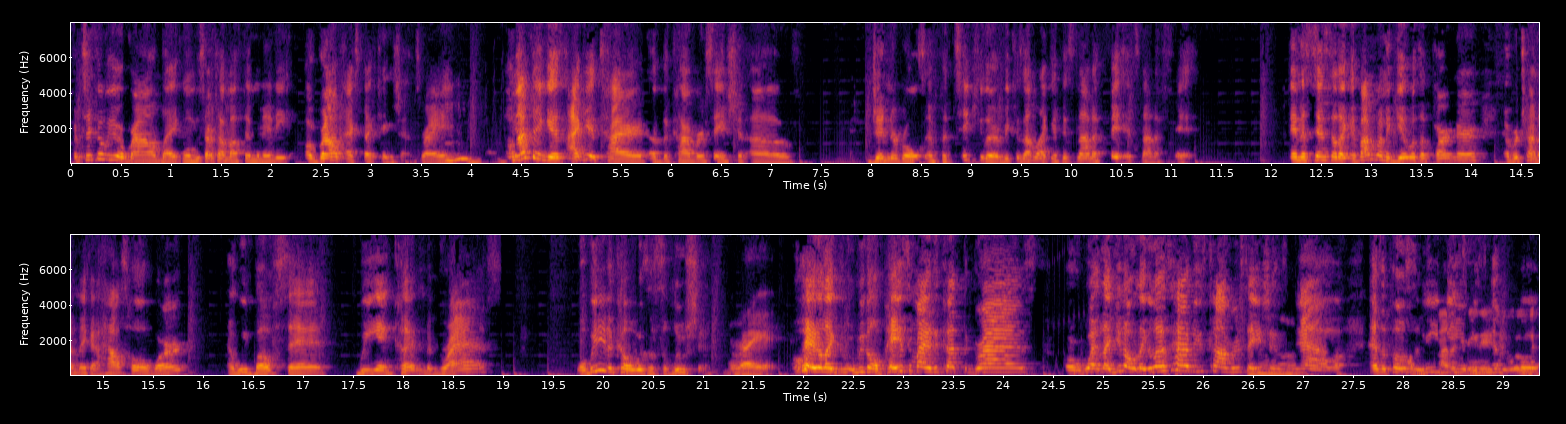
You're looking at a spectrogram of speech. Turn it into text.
particularly around like when we start talking about femininity, around expectations, right? Mm-hmm. My thing is, I get tired of the conversation of gender roles in particular because I'm like, if it's not a fit, it's not a fit. In the sense that, like, if I'm going to get with a partner and we're trying to make a household work, and we both said we ain't cutting the grass, well, we need to come up with a solution. Right. Okay, like we're gonna pay somebody to cut the grass or what? Like you know, like let's have these conversations mm-hmm. now, as opposed to me being resentful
